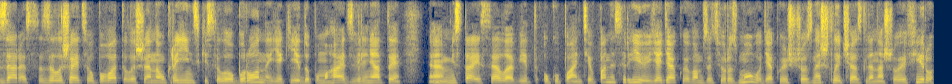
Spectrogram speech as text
Зараз залишається уповати лише на українські сили оборони, які допомагають звільняти е, міста і села від окупантів. Пане Сергію, я дякую вам за цю розмову. Дякую, що знайшли час для нашого ефіру.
